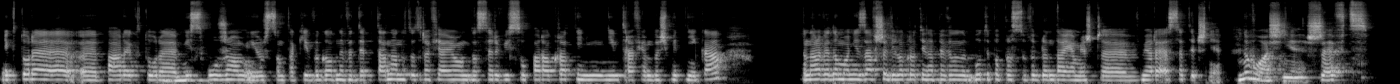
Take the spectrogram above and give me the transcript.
Niektóre e, pary, które mi służą i już są takie wygodne, wydeptane, no to trafiają do serwisu parokrotnie, nim trafią do śmietnika. No ale wiadomo, nie zawsze wielokrotnie naprawione buty po prostu wyglądają jeszcze w miarę estetycznie. No właśnie, szewc,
